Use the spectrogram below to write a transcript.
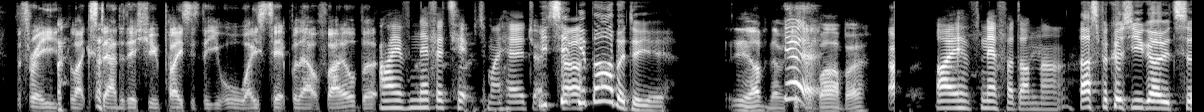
the three like standard issue places that you always tip without fail. But I have never tipped my hairdresser. You tip your barber, do you? Yeah, I've never tipped Yeah. a barber. I have never done that. That's because you go to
